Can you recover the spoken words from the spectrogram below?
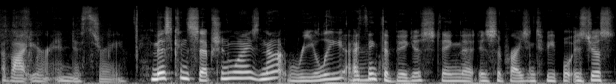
about your industry? Misconception wise, not really. Mm-hmm. I think the biggest thing that is surprising to people is just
